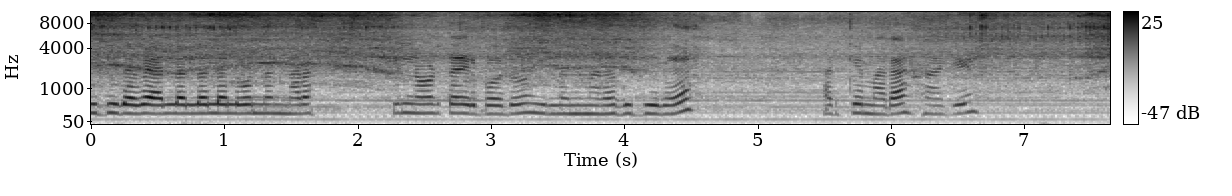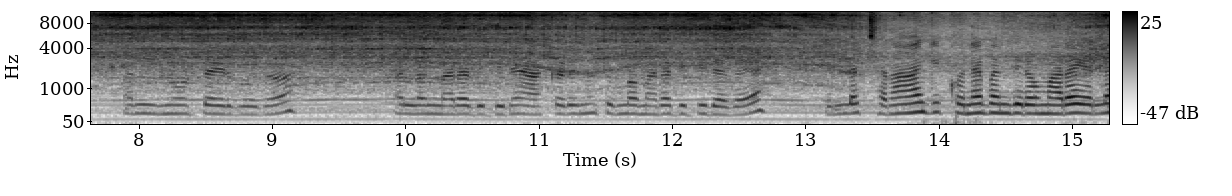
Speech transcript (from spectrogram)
ಬಿದ್ದಿದ್ದಾವೆ ಅಲ್ಲಲ್ಲಲ್ಲಿ ಒಂದೊಂದು ಮರ ಇಲ್ಲಿ ನೋಡ್ತಾ ಇರ್ಬೋದು. ಇಲ್ಲೊಂದು ಮರ ಬಿದ್ದಿದೆ. ಅಡಿಕೆ ಮರ ಹಾಗೆ ಅಲ್ಲಿ ನೋಡ್ತಾ ಇರ್ಬೋದು. ಅಲ್ಲೊಂದು ಮರ ಬಿದ್ದಿದೆ. ಆ ಕಡೆನೂ ತುಂಬ ಮರ ಬಿದ್ದಿದ್ದಾವೆ ಎಲ್ಲ ಚೆನ್ನಾಗಿ ಕೊನೆ ಬಂದಿರೋ ಮರ ಎಲ್ಲ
